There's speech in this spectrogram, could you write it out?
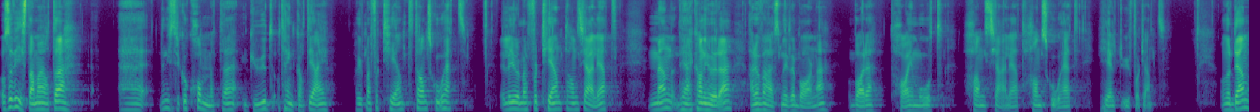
Og så viste han meg at eh, det nytter ikke å komme til Gud og tenke at jeg har gjort meg fortjent til hans godhet. Eller gjort meg fortjent til hans kjærlighet. Men det jeg kan gjøre, er å være som det lille barnet og bare ta imot hans kjærlighet, hans godhet, helt ufortjent. Og når den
